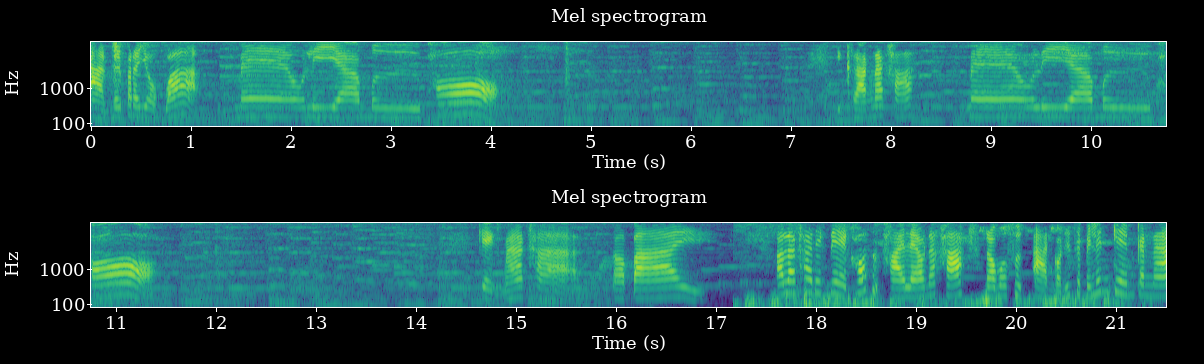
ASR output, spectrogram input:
อ่านเป็นประโยคว่า แมวเลียมือพ่อ อีกครั้งนะคะ แมวเลียมือพ่อ เก่งมากค่ะ ต่อไปเอาละค่ะเด็กๆ ข้อสุดท้ายแล้วนะคะ เรามาฝึกอ่านก่อนที่จะไปเล่นเกมกันนะ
